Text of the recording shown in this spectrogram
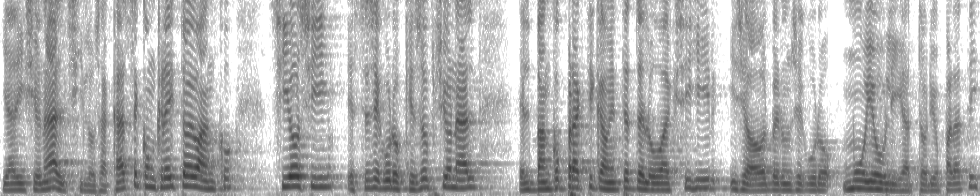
Y adicional, si lo sacaste con crédito de banco, sí o sí, este seguro que es opcional, el banco prácticamente te lo va a exigir y se va a volver un seguro muy obligatorio para ti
